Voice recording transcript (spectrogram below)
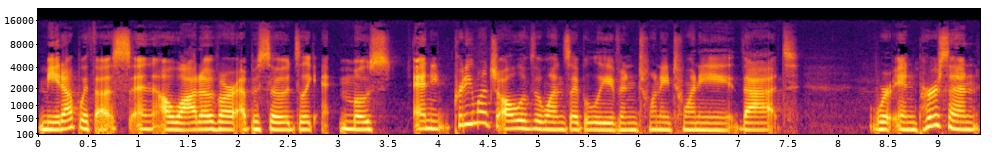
meet up with us? And a lot of our episodes, like most, any pretty much all of the ones I believe in 2020 that were in person,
